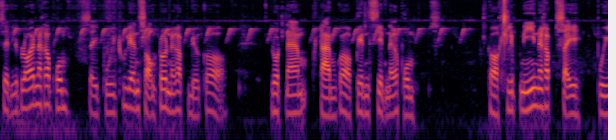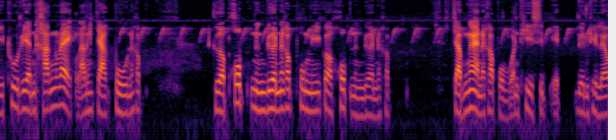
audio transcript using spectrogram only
เสร็จเรียบร้อยนะครับ ผมใส่ปุ๋ยทุเรียนสองต้นนะครับ เดี๋ยวก็ลดน้ำตามก็เป็นเสร็จนะครับผม ก็คลิปนี้นะครับ ใส่ปุ๋ยทุเรียนครั้งแรกหลังจากปลูกนะครับ เกือบครบหนึ่งเดือนนะครับพรุ่งนี้ก็ครบหนึ่งเดือนนะครับจำง่ายนะครับ ผมวันที่สิบเอ็ดเดือนที่แล้ว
